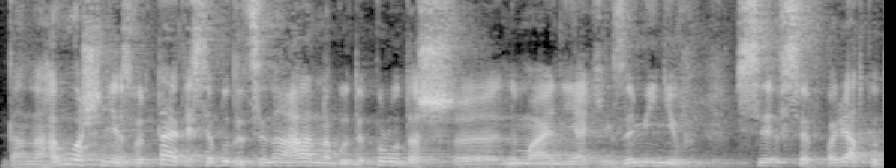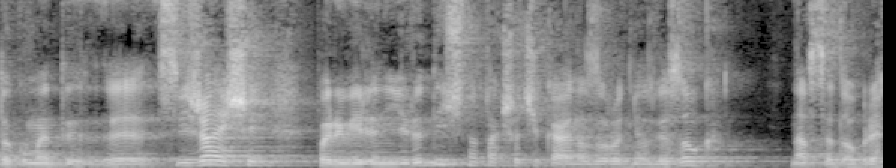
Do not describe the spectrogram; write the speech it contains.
дане оголошення, звертайтеся, буде ціна гарна, буде продаж, е, немає ніяких замінів, все, все в порядку, документи свіжайші, перевірені юридично, так що чекаю на зворотній зв'язок. На все добре.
